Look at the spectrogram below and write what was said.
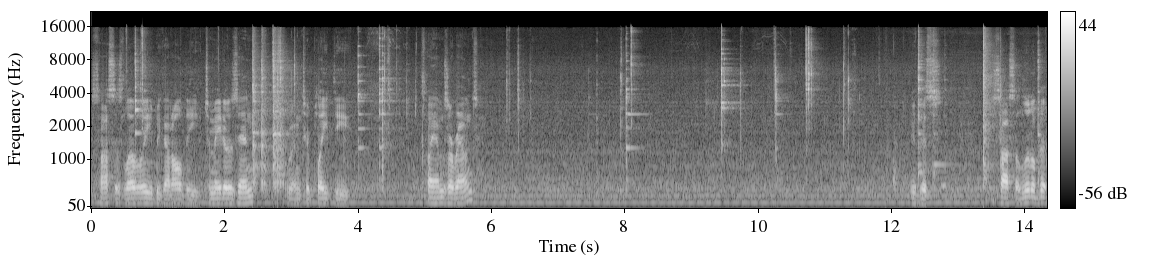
Sauce is lovely. We got all the tomatoes in. We're going to plate the clams around. Give this sauce a little bit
